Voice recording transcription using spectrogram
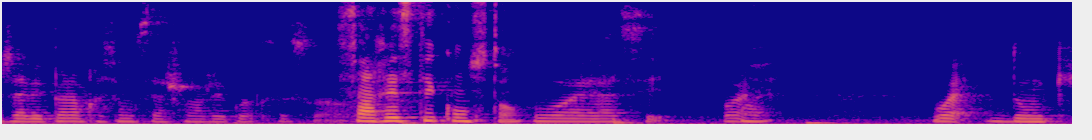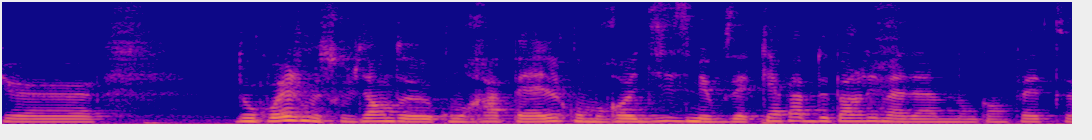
J'avais pas l'impression que ça changeait quoi que ce soit. Ça restait constant Ouais, assez. Ouais. Ouais, donc. Donc ouais, je me souviens de qu'on rappelle, qu'on me redise, mais vous êtes capable de parler, madame. Donc en fait,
